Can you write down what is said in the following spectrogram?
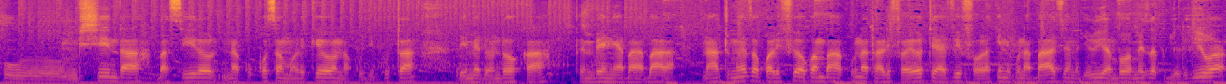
kumshinda basi hilo na kukosa mwelekeo na kujikuta limedondoka pembeni ya barabara, na tumeweza kuarifiwa kwamba hakuna taarifa yoyote ya vifo, lakini kuna baadhi ya majeruhi ambao wameweza kujeruhiwa,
